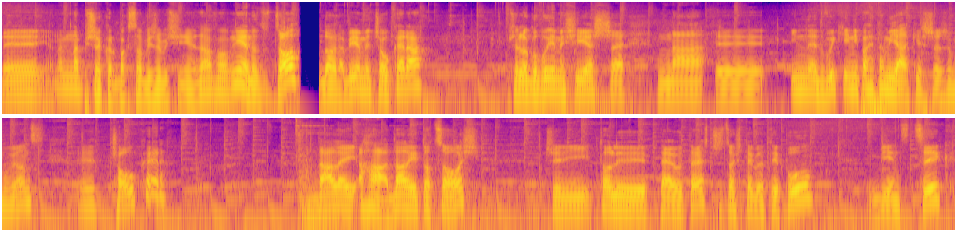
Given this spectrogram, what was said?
Yy, napiszę Korbaksowi, żeby ci nie dawał. Nie no, co? Dobra, bijemy Chokera. Przelogowujemy się jeszcze na yy, inne dwójki, nie pamiętam jak, szczerze mówiąc. Choker? Dalej, aha, dalej to coś, czyli Toly Peutes, czy coś tego typu. Więc cyk,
